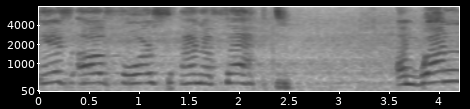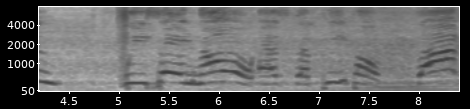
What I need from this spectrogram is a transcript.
is of force and effect. And when We say no as the people. That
